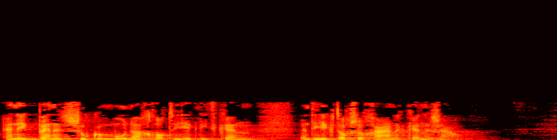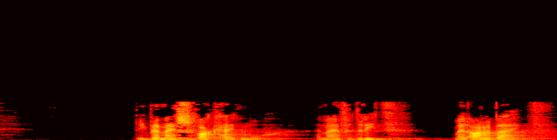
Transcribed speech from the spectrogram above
En ik ben het zoeken moe naar God die ik niet ken en die ik toch zo gaarne kennen zou. Ik ben mijn zwakheid moe en mijn verdriet, mijn arbeid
